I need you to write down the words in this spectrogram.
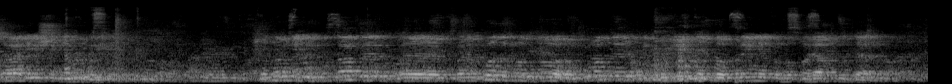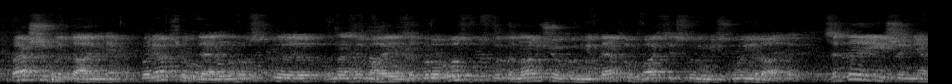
За. Рішення прийнято. Шановні депутати, е, переходимо до роботи відповідно до прийнятого порядку денного. Перше питання порядку денного е, називається про розпуск виконавчого комітету Фастівської міської ради. Це те рішення,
